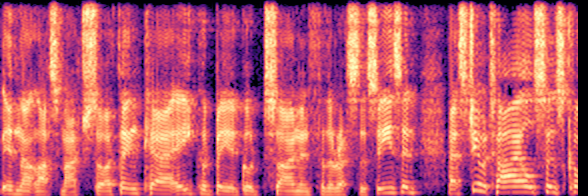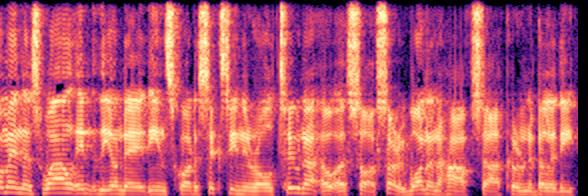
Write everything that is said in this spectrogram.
in that last match. So I think uh, he could be a good signing for the rest of the season. Uh, Stuart Isles has come in as well into the under 18 squad, a 16 year old, two, oh, uh, sorry, one and a half star current ability,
